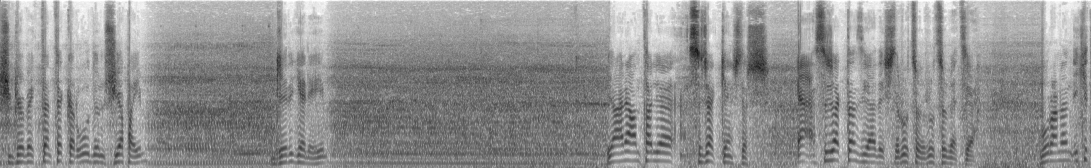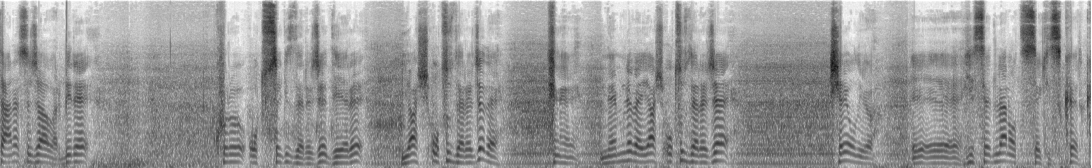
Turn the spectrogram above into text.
Şu göbekten tekrar U dönüşü yapayım. Geri geleyim. Yani Antalya sıcak gençler. Ya sıcaktan ziyade işte rutu, rutubet ya. Buranın iki tane sıcağı var. Biri kuru 38 derece, diğeri yaş 30 derece de nemli ve yaş 30 derece şey oluyor. Eee, hissedilen 38 40.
